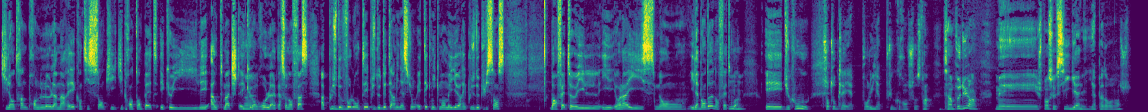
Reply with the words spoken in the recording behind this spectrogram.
qu'il est en train de prendre le- la marée, quand il sent qu'il prend tempête et qu'il est outmatched et que Ouais. en gros la personne en face a plus de volonté, plus de détermination, est techniquement meilleure et plus de puissance, bah en fait euh, il, il voilà il se met en, il abandonne en fait quoi. Mhm. Et du coup, Surtout que là, y a, pour lui, il y a plus grand chose. Enfin, c'est un peu dur, hein, mais je pense que s'il gagne, il n'y a pas de revanche.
